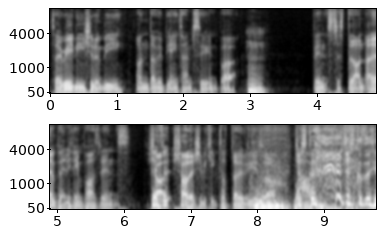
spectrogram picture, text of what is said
So really, he shouldn't be on WWE anytime soon. But Hmm. Vince just I don't put anything past Vince. There's Char- Charlotte should be kicked off WWE as well, just Wow. 'cause- just because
